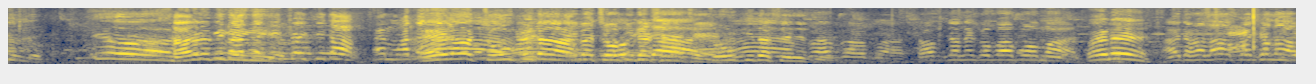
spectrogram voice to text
তুললো সামনের দিকে এগিয়ে গেল। চৌকিদার। এই মাথা এই নাও চৌকিদার। এবার চৌকিদার সেজেছে। চৌকিদার সেজেছে। সব জানে গো বাবু আমার। ওই নে, দেখো লাও পয়সা লাও।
